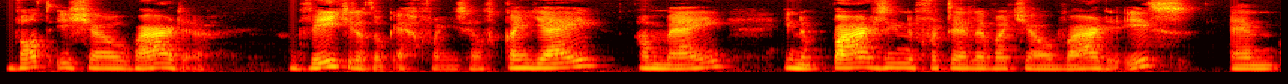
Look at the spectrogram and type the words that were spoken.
Wat is jouw waarde? Weet je dat ook echt van jezelf? Kan jij aan mij in een paar zinnen vertellen wat jouw waarde is? En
